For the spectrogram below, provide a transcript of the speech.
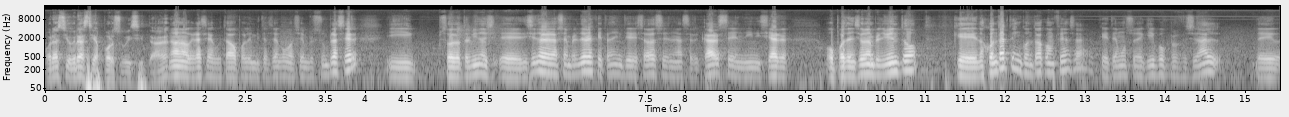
Horacio, gracias por su visita. No, no, gracias Gustavo por la invitación, como siempre es un placer y solo termino eh, diciéndole a los emprendedores que están interesados en acercarse, en iniciar o potenciar un emprendimiento, que nos contacten con toda confianza, que tenemos un equipo profesional de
